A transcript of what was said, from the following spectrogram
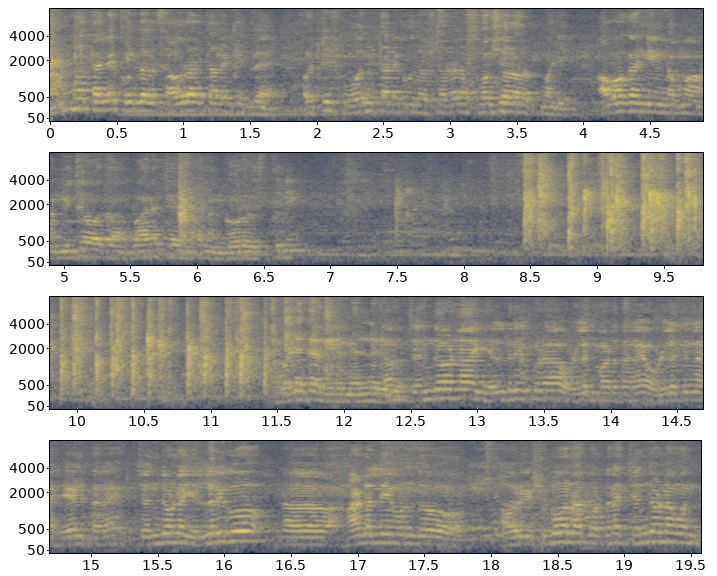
ನಮ್ಮ ತಲೆ ಕುಂದಲ್ಲಿ ಸಾವಿರಾರು ತಲೆಕಿದ್ರೆ ಕೂದಲೆ ಅಟ್ಲೀಸ್ಟ್ ಒಂದು ತಲೆ ಕೂದಲಷ್ಟು ಸೋಷಿಯಲ್ ವರ್ಕ್ ಮಾಡಿ. ಅವಾಗ ನೀವು ನಮ್ಮ ನಿಜವಾದ ಭಾರತೀಯ ಅಂತ ನಾನು ಗೌರವಿಸ್ತೀನಿ. ಚಂದೋಣ ಎಲ್ರಿಗೂ ಕೂಡ ಒಳ್ಳೇದ್ ಮಾಡ್ತಾರೆ, ಒಳ್ಳೇದನ್ನ ಹೇಳ್ತಾನೆ ಚಂದೋಣ ಎಲ್ಲರಿಗೂ ಹಾಡಲ್ಲಿ ಒಂದು ಅವರಿಗೆ ಶುಭವನ್ನ ಕೊಡ್ತಾರೆ. ಚಂದೋಣ ಒಂದು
